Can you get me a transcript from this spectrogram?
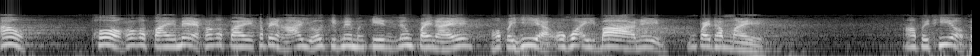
เอ้า พ่อเขาก็ไปแม่เขาก็ไปเขาไปหาอยู่เขากินแม่มึงกินแล้วมึงไปไหนเขาไปเที่ยโอ้โหไอ้บ้านี่มึงไปทำไม เอาไปเที่ยวไป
